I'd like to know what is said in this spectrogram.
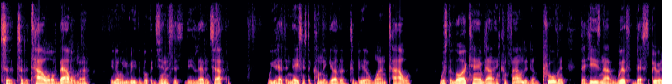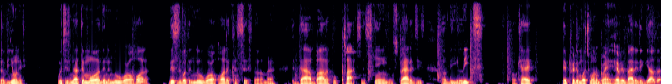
to, to the Tower of Babel, man. You know, when you read the book of Genesis, the 11th chapter, where you had the nations to come together to build one tower, which the Lord came down and confounded them, proving that he's not with that spirit of unity, which is nothing more than the New World Order. This is what the New World Order consists of, man. The diabolical plots and schemes and strategies of the elites okay? They pretty much want to bring everybody together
